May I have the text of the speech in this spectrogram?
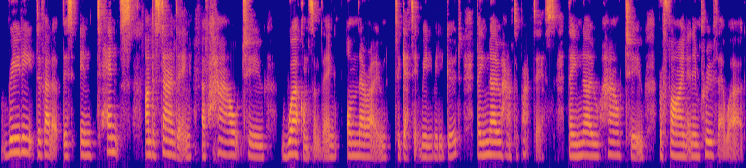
really developed this intense understanding of how to work on something on their own to get it really, really good. They know how to practice, they know how to refine and improve their work,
